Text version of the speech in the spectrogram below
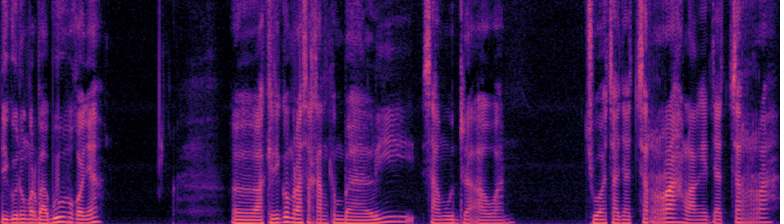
Di Gunung Merbabu pokoknya uh, akhirnya gue merasakan kembali samudra awan. Cuacanya cerah langitnya cerah.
